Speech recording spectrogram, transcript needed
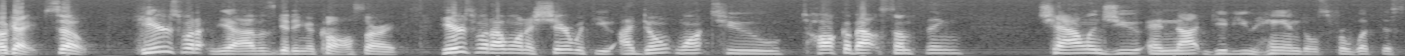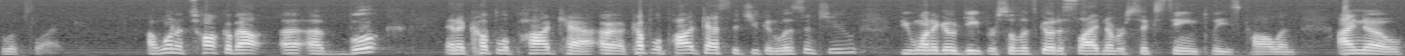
okay, so Here's what, I, yeah, I was getting a call, sorry. Here's what I want to share with you. I don't want to talk about something, challenge you, and not give you handles for what this looks like. I want to talk about a, a book and a couple of podcast, uh, a couple of podcasts that you can listen to if you want to go deeper. So let's go to slide number 16, please, Colin. I know.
